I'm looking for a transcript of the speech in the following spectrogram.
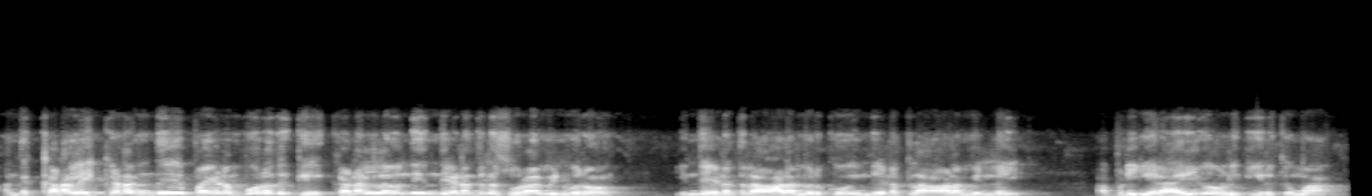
அந்த கடலை கடந்து பயணம் போகிறதுக்கு கடலில் வந்து இந்த இடத்துல சுறா மீன் வரும் இந்த இடத்துல ஆழம் இருக்கும் இந்த இடத்துல ஆழம் இல்லை அப்படிங்கிற அறிவு அவனுக்கு இருக்குமா?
